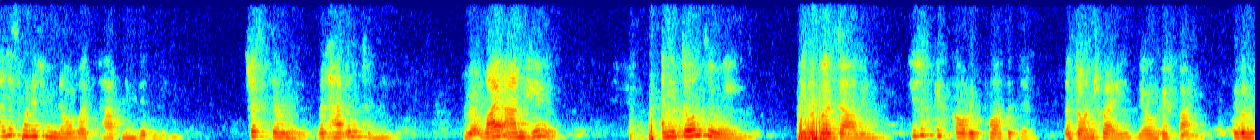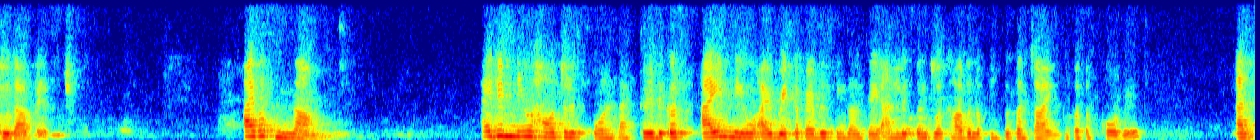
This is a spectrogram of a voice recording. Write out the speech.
I just wanted to know what's happening with me. Just tell me what happened to me, why I'm here. And he told to me, you know what, darling, you just get COVID positive, but don't worry, you will be fine. We will do our best. I was numb. I didn't know how to respond back to it because I knew I wake up every single day and listen to a thousand of people are dying because of COVID. And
